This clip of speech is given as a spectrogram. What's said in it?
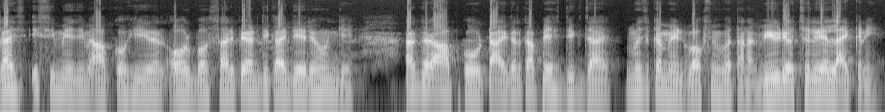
गाइस इस इमेज में आपको हिरन और बहुत सारे पेड़ दिखाई दे रहे होंगे। अगर आपको टाइगर का पेज दिख जाए, मुझे कमेंट बॉक्स में बताना। वीडियो अच्छी लगे लाइक करें।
